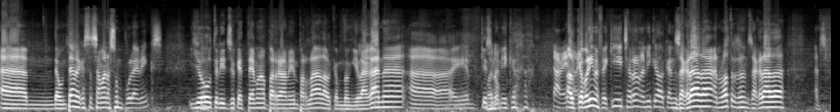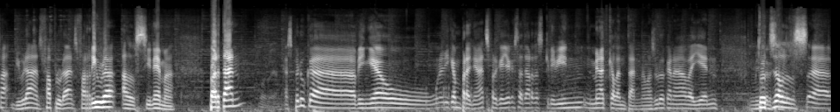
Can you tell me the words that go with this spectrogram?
um, d'un tema que aquesta setmana són polèmics. Jo utilitzo aquest tema per realment parlar del que em dongui la gana, uh, que és Bueno. una mica Està bé, el que venim a fer aquí, xerrar una mica del que ens agrada, a nosaltres ens agrada, ens fa vibrar, ens fa plorar, ens fa riure al cinema. Per tant, espero que vingueu una mica emprenyats, perquè jo aquesta tarda escrivint m'he anat calentant, a mesura que anava veient tots els eh,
